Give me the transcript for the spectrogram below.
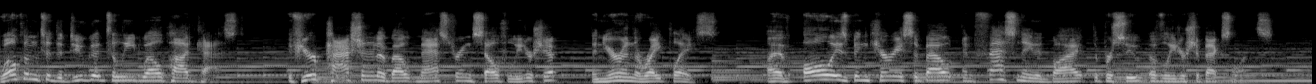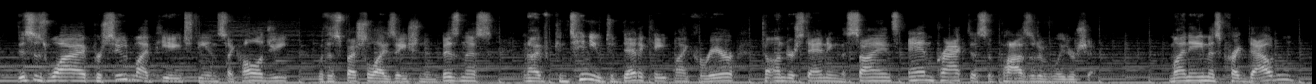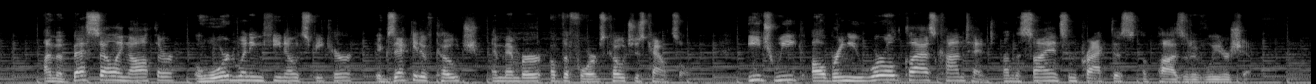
Welcome to the Do Good to Lead Well podcast. If you're passionate about mastering self leadership, then you're in the right place. I have always been curious about and fascinated by the pursuit of leadership excellence. This is why I pursued my PhD in psychology with a specialization in business, and I've continued to dedicate my career to understanding the science and practice of positive leadership. My name is Craig Dowden, I'm a best selling author, award winning keynote speaker, executive coach, and member of the Forbes Coaches Council. Each week, I'll bring you world class content on the science and practice of positive leadership.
